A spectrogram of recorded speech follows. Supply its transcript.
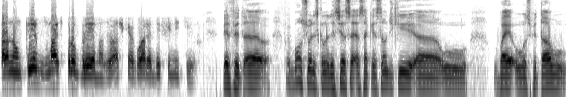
para não termos mais problemas. Eu acho que agora é definitivo. Perfeito. Uh, foi bom o senhor esclarecer essa, essa questão de que uh, o, vai, o hospital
